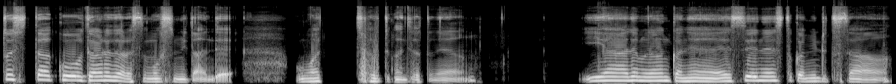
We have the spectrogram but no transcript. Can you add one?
としたこう、だらだら過ごすみたいんで、終わっちゃうって感じだったね。いやー、でもなんかね、SNS とか見るとさ、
